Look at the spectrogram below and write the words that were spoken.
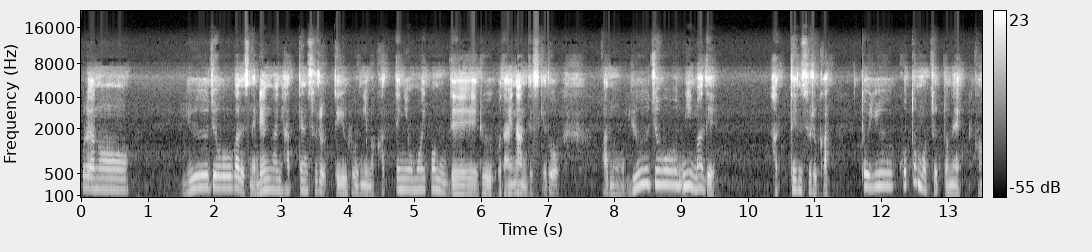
これあの、友情がですね、恋愛に発展するっていうふうに、今勝手に思い込んでるお題なんですけど、あの、友情にまで発展するかということもちょっとね、考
